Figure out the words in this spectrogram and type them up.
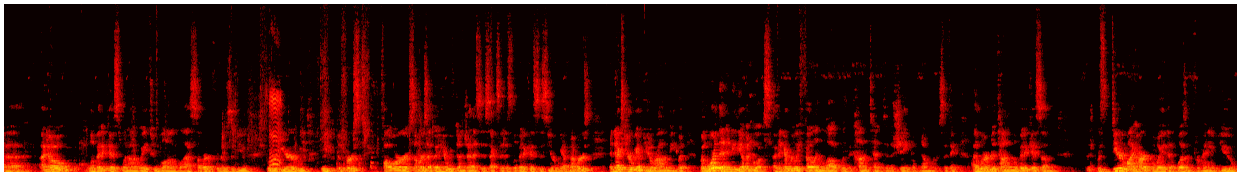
uh, I know Leviticus went on way too long last summer. For those of you who were here, we, we the first four summers I've been here, we've done Genesis, Exodus, Leviticus. This year we have Numbers, and next year we have Deuteronomy. But but more than any of the other books, I think I really fell in love with the content and the shape of Numbers. I think I learned a ton. Leviticus um, was dear to my heart in a way that it wasn't for many of you.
